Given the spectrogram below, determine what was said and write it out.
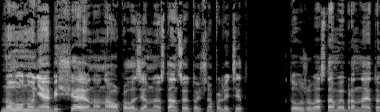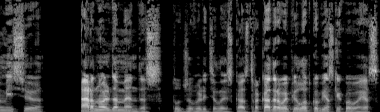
На Луну не обещаю, но на околоземную станцию точно полетит. Кто уже вас там выбран на эту миссию? Арнольдо Мендес. Тут же вылетела из Кастро. Кадровый пилот кубинских ВВС.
